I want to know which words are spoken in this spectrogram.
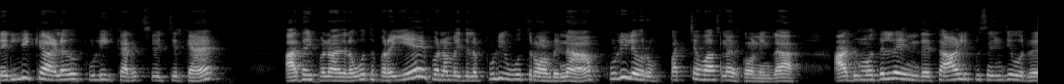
நெல்லிக்காய் அளவு புளி கரைச்சி வச்சுருக்கேன். அதை இப்போ நான் இதில் ஊற்ற போகிறேன் ஏன் இப்போ நம்ம இதில் புளி ஊற்றுறோம் அப்படின்னா புளியில் ஒரு பச்சை வாசனை இருக்கும் இல்லைங்களா? அது முதல்ல இந்த தாளிப்பு செஞ்சு ஒரு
